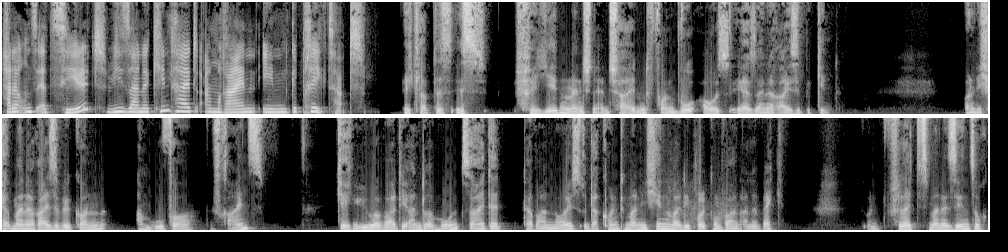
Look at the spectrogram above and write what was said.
hat er uns erzählt, wie seine Kindheit am Rhein ihn geprägt hat. Ich glaube, das ist für jeden Menschen entscheidend, von wo aus er seine Reise beginnt. Und ich habe meine Reise begonnen am Ufer des Rheins. Gegenüber war die andere Mondseite, da war Neuss und da konnte man nicht hin, weil die Brücken waren alle weg. Und vielleicht ist meine Sehnsucht,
